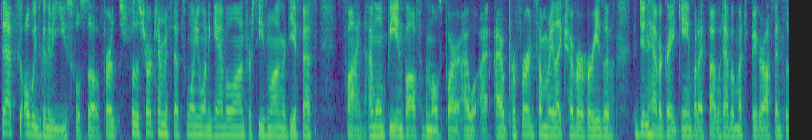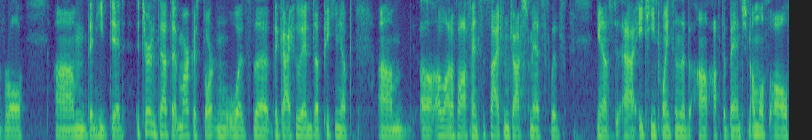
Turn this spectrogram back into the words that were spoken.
that's always going to be useful. So for for the short term, if that's one you want to gamble on for season long or DFS, fine. I won't be involved for the most part. I, I, I preferred somebody like Trevor Ariza, who didn't have a great game, but I thought would have a much bigger offensive role um, than he did. It turns out that Marcus Thornton was the the guy who ended up picking up um, a, a, lot of offense aside from Josh Smith with you know uh, 18 points on the uh, off the bench and almost all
